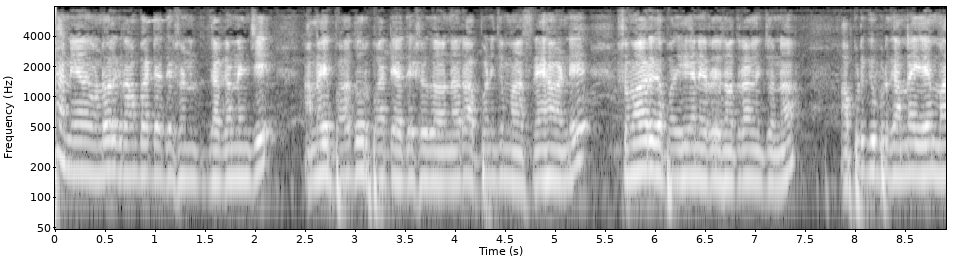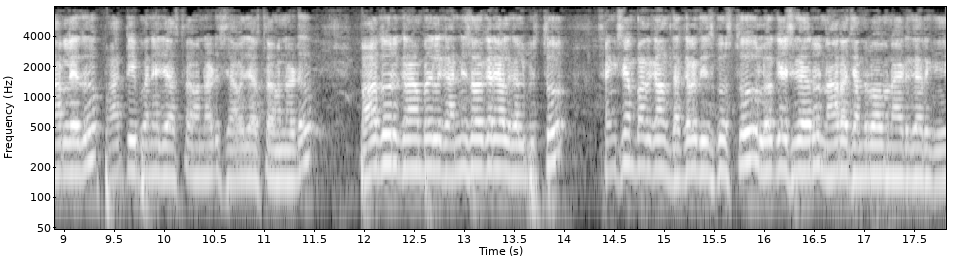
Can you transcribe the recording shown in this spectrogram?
నేను ఉండవల్లి గ్రామ పార్టీ అధ్యక్షుడి దగ్గర నుంచి అన్నయ్య పాతూరు పార్టీ అధ్యక్షుడుగా ఉన్నారు. అప్పటి నుంచి మా స్నేహం అండి. సుమారుగా పదిహేను ఇరవై సంవత్సరాల నుంచి ఉన్నాం. అప్పటికిప్పుడు అన్నయ్య ఏం మారలేదు. పార్టీ పనే చేస్తూ ఉన్నాడు సేవ చేస్తూ ఉన్నాడు. పాతూరు గ్రామ ప్రజలకు అన్ని సౌకర్యాలు కల్పిస్తూ సంక్షేమ పథకాలను దగ్గర తీసుకొస్తూ లోకేష్ గారు నారా చంద్రబాబు నాయుడు గారికి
